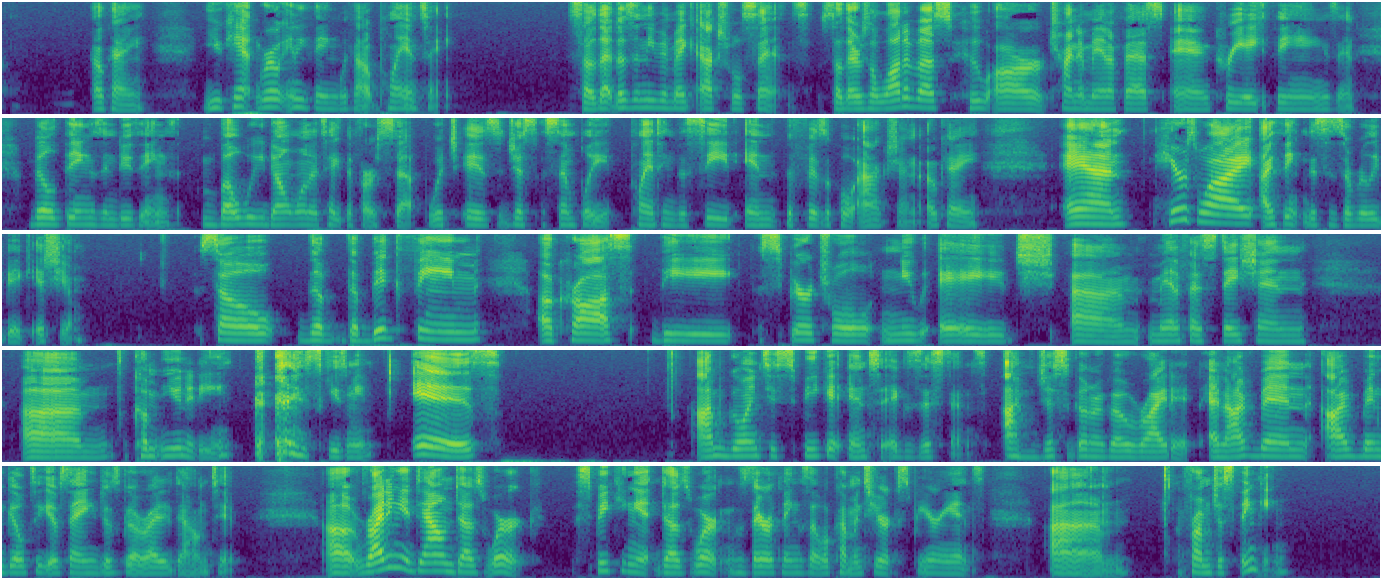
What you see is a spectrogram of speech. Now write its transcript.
Okay. You can't grow anything without planting. So that doesn't even make actual sense. So there's a lot of us who are trying to manifest and create things and build things and do things, but we don't want to take the first step, which is just simply planting the seed in the physical action. Okay. And here's why I think this is a really big issue. So the the big theme across the spiritual new age um, manifestation um, community, excuse me, is I'm going to speak it into existence. I'm just going to go write it. And I've been I've been guilty of saying just go write it down too. Uh, writing it down does work. Speaking it does work because there are things that will come into your experience um, from just thinking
